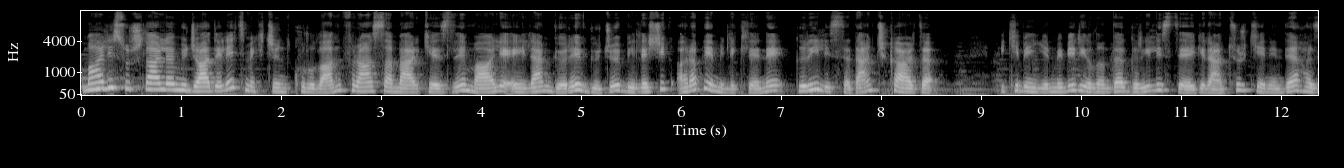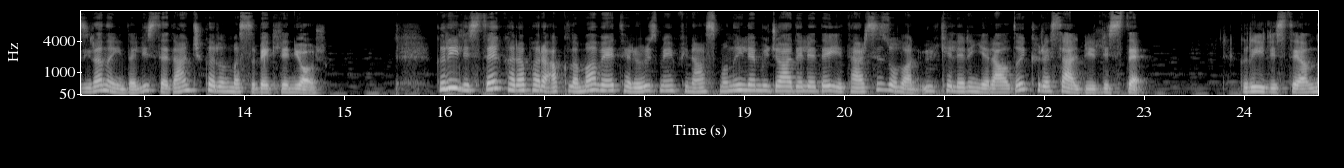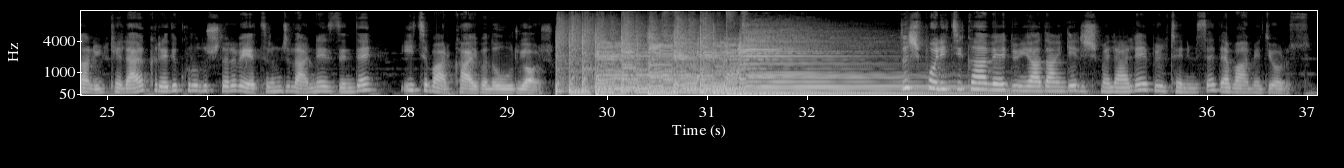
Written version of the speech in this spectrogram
Mali suçlarla mücadele etmek için kurulan Fransa merkezli Mali Eylem Görev Gücü Birleşik Arap Emirlikleri'ni gri listeden çıkardı. 2021 yılında gri listeye giren Türkiye'nin de Haziran ayında listeden çıkarılması bekleniyor. Gri liste kara para aklama ve terörizmin finansmanı ile mücadelede yetersiz olan ülkelerin yer aldığı küresel bir liste. Gri listeye alınan ülkeler kredi kuruluşları ve yatırımcılar nezdinde itibar kaybına uğruyor. Dış politika ve dünyadan gelişmelerle bültenimize devam ediyoruz.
